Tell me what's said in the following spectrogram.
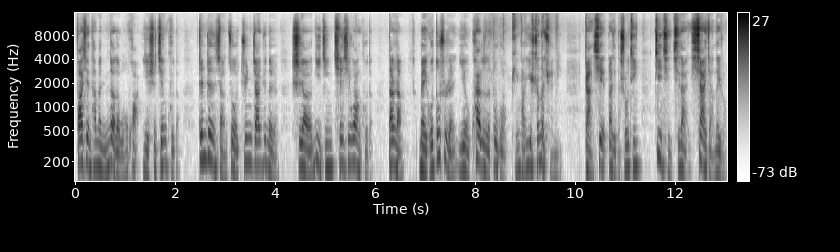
发现他们领导的文化也是艰苦的。真正想做军将军的人是要历经千辛万苦的。当然，美国多数人也有快乐的度过平凡一生的权利。感谢大家的收听，敬请期待下一讲内容。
